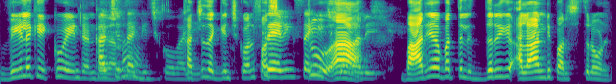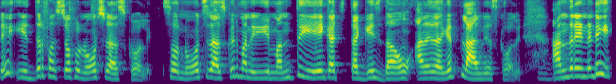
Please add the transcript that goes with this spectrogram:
వీళ్ళకి ఎక్కువ ఏంటంటే ఖర్చు తగ్గించుకోవాలి. ఖర్చు తగ్గించుకోవాలి. ఫస్ట్ భార్యాభర్తలు ఇద్దరికి అలాంటి పరిస్థితుల్లో ఉంటే ఇద్దరు ఫస్ట్ ఒక నోట్స్ రాసుకోవాలి. సో నోట్స్ రాసుకొని మనం ఈ మంత్ ఏం ఖర్చు తగ్గిస్తాము అనే దగ్గర ప్లాన్ చేసుకోవాలి. Hmm. అందరూ ఏంటంటే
